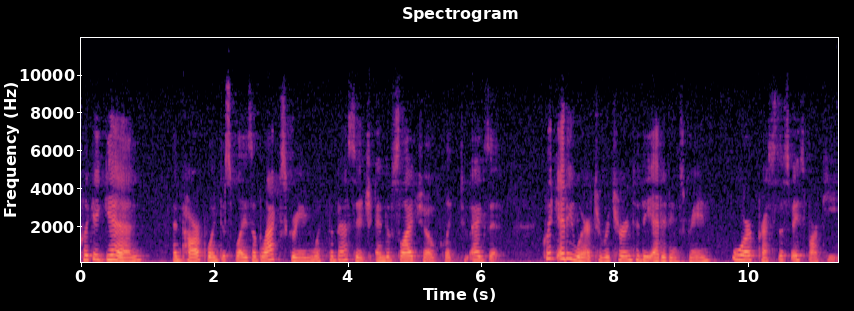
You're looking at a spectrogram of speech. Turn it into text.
click again and PowerPoint displays a black screen with the message End of Slideshow, click to exit. Click anywhere to return to the editing screen or press the spacebar key.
